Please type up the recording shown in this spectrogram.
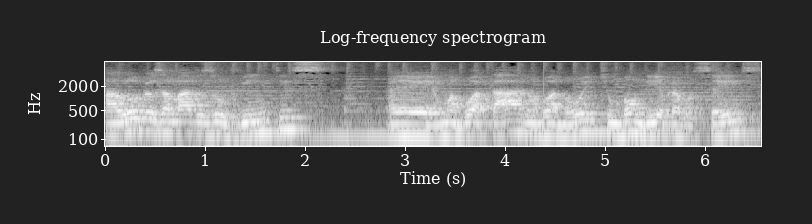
Alô, meus amados ouvintes, é, uma boa tarde, uma boa noite, um bom dia para vocês.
